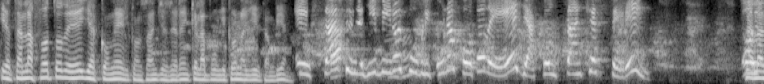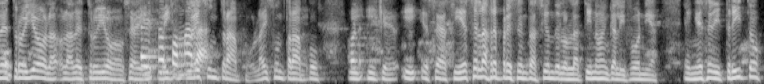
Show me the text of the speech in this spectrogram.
y están las fotos de ella con él, con Sánchez Serén, que la publicó Nayib también. Exacto, y Nayib vino y publicó una foto de ella con Sánchez Serén. O sea, la destruyó, la, destruyó. O sea, la, hizo un trapo, la hizo un trapo. Y, que, y, o sea, si esa es la representación de los latinos en California, en ese distrito,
